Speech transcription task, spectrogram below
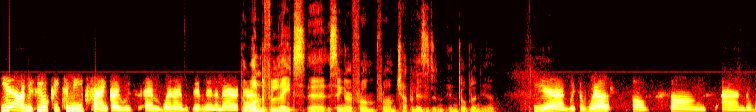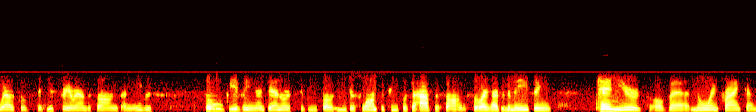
Yeah, I was lucky to meet Frank. I was um, when I was living in America. the wonderful late uh, singer from from Chapelizod in, in Dublin. Yeah, Yeah, with a wealth of songs and a wealth of the history around the songs, and he was so giving and generous to people. He just wanted people to have the songs. So I had an amazing ten years of uh, knowing Frank and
